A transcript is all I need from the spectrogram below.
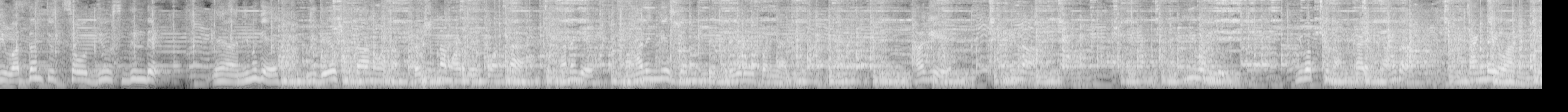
ಈ ವರ್ಧಂತಿ ಉತ್ಸವ ದಿವಸದಿಂದೇ ನಿಮಗೆ ಈ ದೇವಸ್ಥಾನವನ್ನು ದರ್ಶನ ಮಾಡಬೇಕು ಅಂತ ನನಗೆ ಮಹಾಲಿಂಗೇಶ್ವರನಿಂದ ಪ್ರೇರೇಪಣೆಯಾಗಿದೆ. ಹಾಗೆಯೇ ಇಲ್ಲಿನ ಈ ಒಂದು ಇವತ್ತಿನ ಕಾರ್ಯಕ್ರಮದ ತಂಡಯವಾಗಿದೆ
